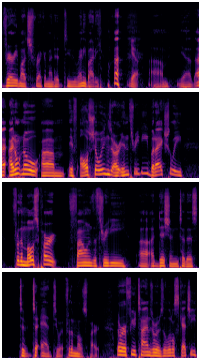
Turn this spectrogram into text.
very much recommend it to anybody. Yeah. Um, yeah, I, I don't know um, if all showings are in 3D, but I actually, for the most part, found the 3D uh, addition to this to to add to it. For the most part, there were a few times where it was a little sketchy,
